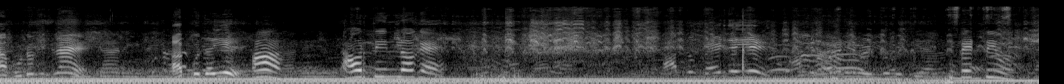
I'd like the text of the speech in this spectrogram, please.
क्या फ़ोटो खींचना है? आपको चाहिए? हाँ और तीन लोग हैं। आप लोग बैठ जाइए। बैठती हूँ।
